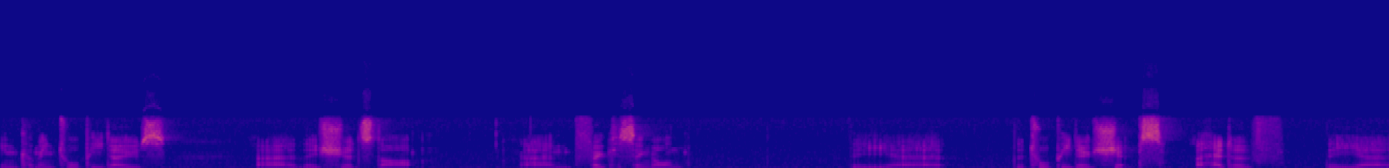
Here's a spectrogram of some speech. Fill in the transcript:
incoming torpedoes. Uh, they should start um, focusing on the uh, the torpedo ships ahead of the uh,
